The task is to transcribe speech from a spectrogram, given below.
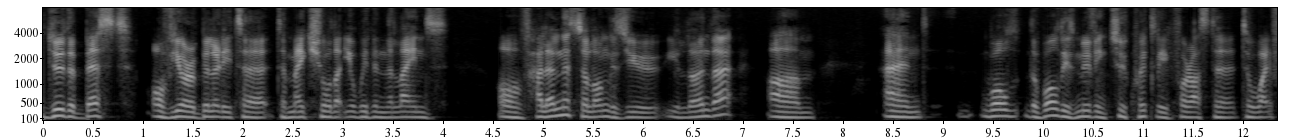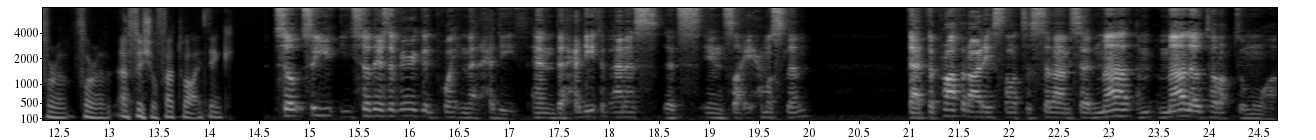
do the best of your ability to to make sure that you're within the lanes of halalness, so long as you you learn that. Um, and world the world is moving too quickly for us to to wait for a for an official fatwa. I think. So, so you, so there's a very good point in that hadith, and the hadith of Anas that's in Sahih Muslim, that the Prophet ﷺ said, "Ma ma law taraktumuha."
